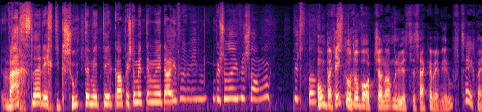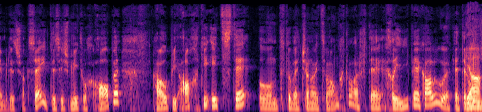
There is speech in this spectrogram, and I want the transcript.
wechseln, richtig shooten mit dir. Bist du mit dem mit bist du einverstanden? Unbedingt. Und du wolltest ja noch, wir müssen sagen, wenn wir aufzeichnen, haben wir das schon gesagt. Das ist Mittwochabend, halb acht jetzt. Und du willst ja noch ins Wankdorf, den kleinen schauen. Darum, ja.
